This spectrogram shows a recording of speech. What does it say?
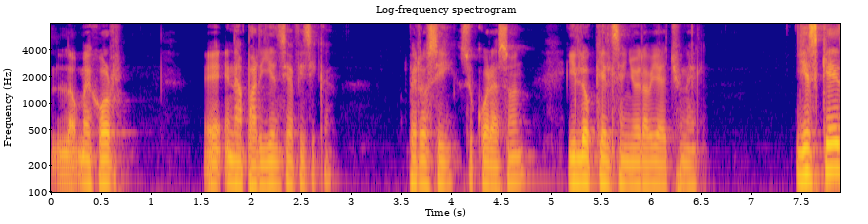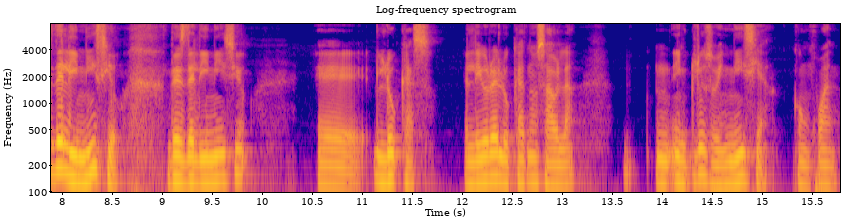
lo mejor en apariencia física, pero sí su corazón y lo que el Señor había hecho en él. Y es que desde el inicio, desde el inicio, Lucas el libro de Lucas nos habla, mm, incluso inicia con Juan,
